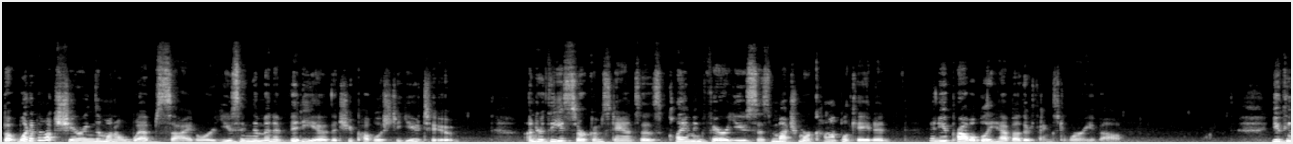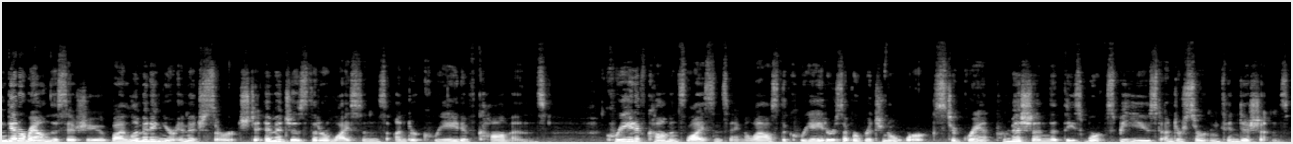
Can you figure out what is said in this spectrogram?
But what about sharing them on a website or using them in a video that you publish to YouTube? Under these circumstances, claiming fair use is much more complicated, and you probably have other things to worry about. You can get around this issue by limiting your image search to images that are licensed under Creative Commons. Creative Commons licensing allows the creators of original works to grant permission that these works be used under certain conditions.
